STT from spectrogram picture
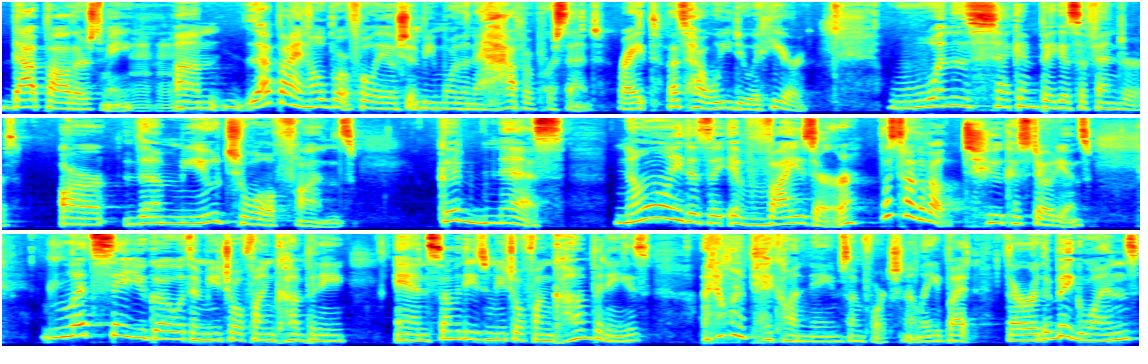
That bothers me. Mm-hmm. Um, that buy and hold portfolio shouldn't be more than a half a percent, right? That's how we do it here. One of the second biggest offenders are the mutual funds. Goodness. Not only does the advisor, let's talk about two custodians let's say you go with a mutual fund company and some of these mutual fund companies, I don't want to pick on names, unfortunately, but there are the big ones.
